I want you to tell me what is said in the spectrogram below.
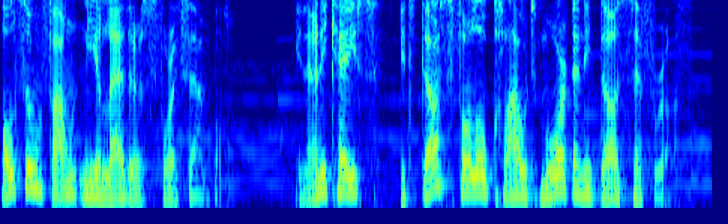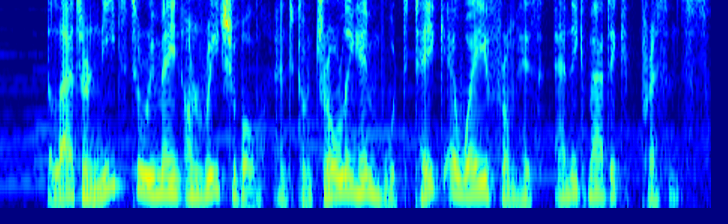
also found near ladders, for example. In any case, it does follow Cloud more than it does Sephiroth. The latter needs to remain unreachable and controlling him would take away from his enigmatic presence.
